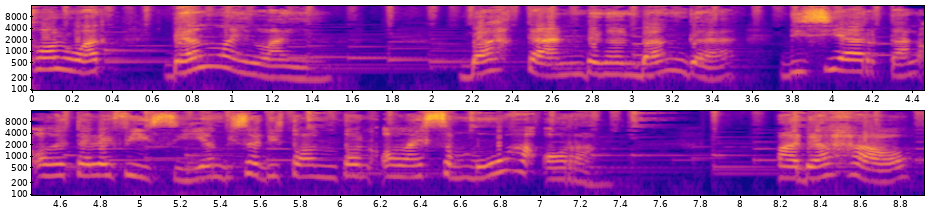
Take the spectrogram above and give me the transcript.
kholwat, dan lain-lain. Bahkan dengan bangga disiarkan oleh televisi yang bisa ditonton oleh semua orang. Padahal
